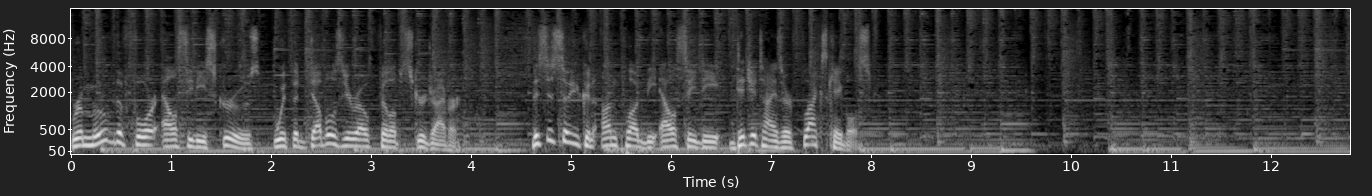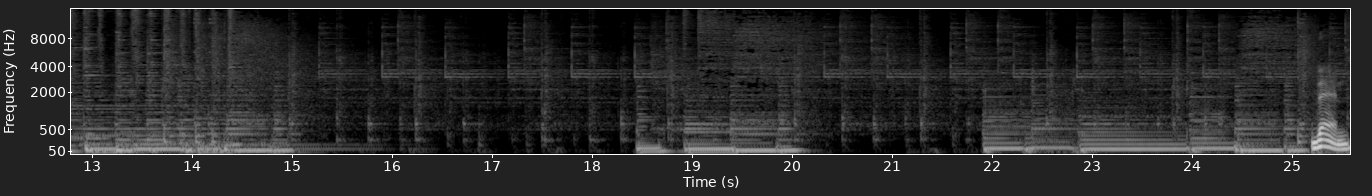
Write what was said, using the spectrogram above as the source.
Remove the four LCD screws with the double zero Phillips screwdriver. This is so you can unplug the LCD digitizer flex cables. Then,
